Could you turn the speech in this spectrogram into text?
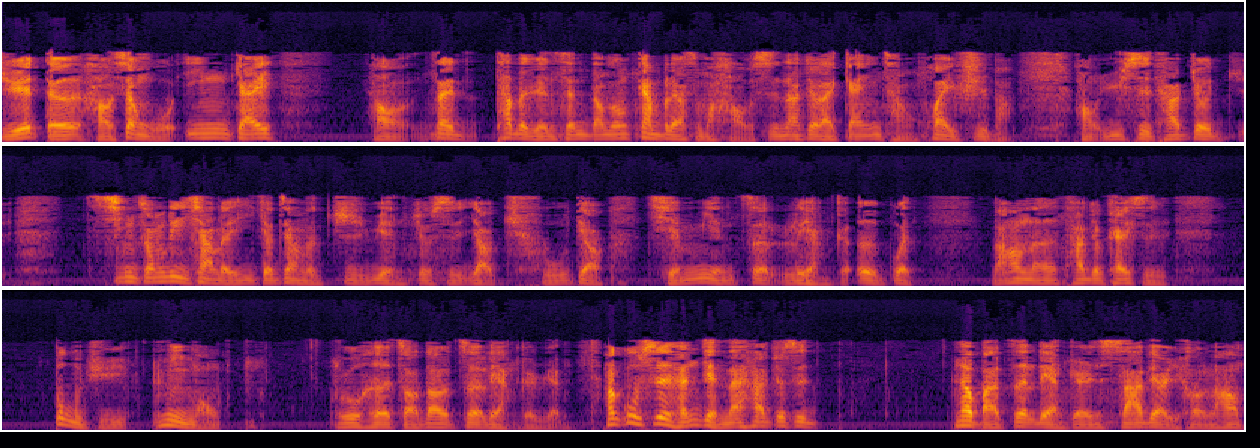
觉得好像我应该好在他的人生当中干不了什么好事，那就来干一场坏事吧。好，于是他就心中立下了一个这样的志愿，就是要除掉前面这两个恶棍。然后呢，他就开始布局密谋，如何找到这两个人。他故事很简单，他就是。要把这两个人杀掉以后，然后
